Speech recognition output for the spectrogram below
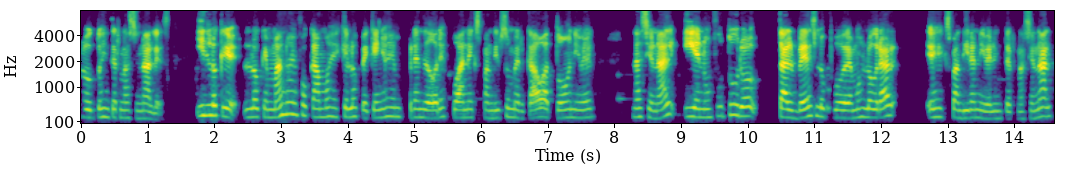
productos internacionales. Y lo que, lo que más nos enfocamos es que los pequeños emprendedores puedan expandir su mercado a todo nivel nacional y en un futuro tal vez lo podemos lograr es expandir a nivel internacional.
